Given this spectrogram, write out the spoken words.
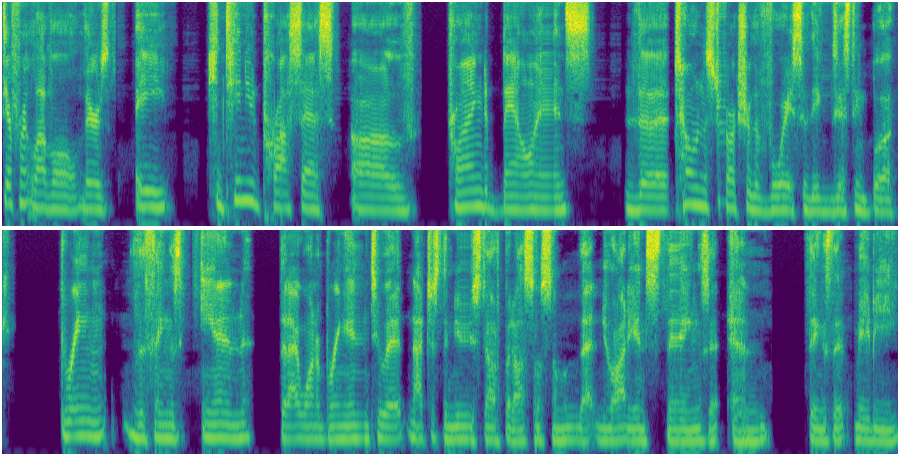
different level, there's a continued process of trying to balance the tone, the structure, the voice of the existing book, bring the things in that I want to bring into it, not just the new stuff, but also some of that new audience things and things that maybe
